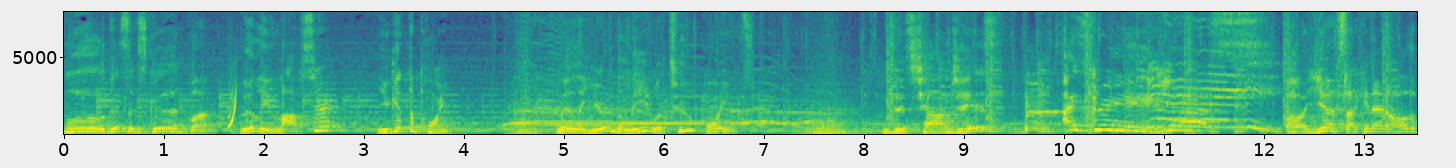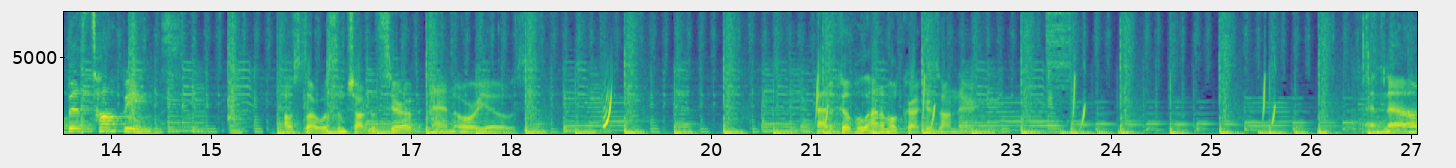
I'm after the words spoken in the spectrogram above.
Whoa, this looks good, but Lily, lobster, you get the point. Lily, you're in the lead with two points. This challenge is ice cream. Yes. Oh yes, I can add all the best toppings. I'll start with some chocolate syrup and Oreos. Add a couple animal crackers on there. And now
